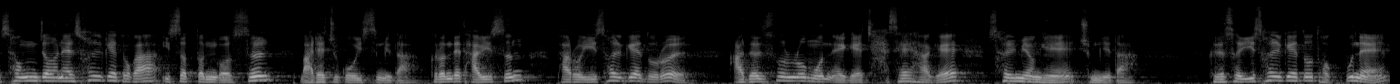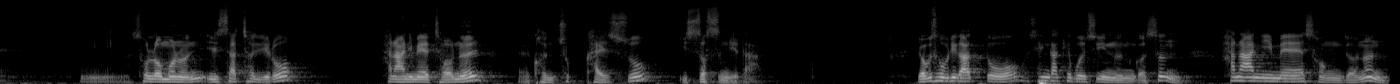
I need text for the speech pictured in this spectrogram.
성전의 설계도가 있었던 것을 말해주고 있습니다. 그런데 다윗은 바로 이 설계도를 아들 솔로몬에게 자세하게 설명해 줍니다. 그래서 이 설계도 덕분에 음, 솔로몬은 일사천리로 하나님의 전을 건축할 수 있었습니다. 여기서 우리가 또 생각해 볼 수 있는 것은 하나님의 성전은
